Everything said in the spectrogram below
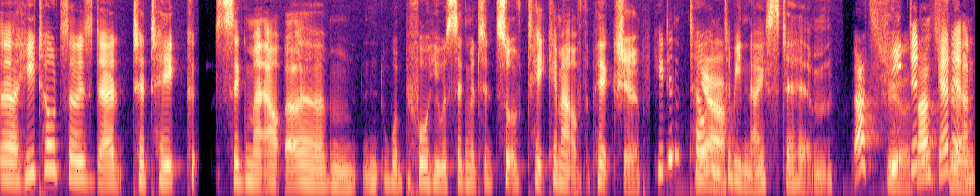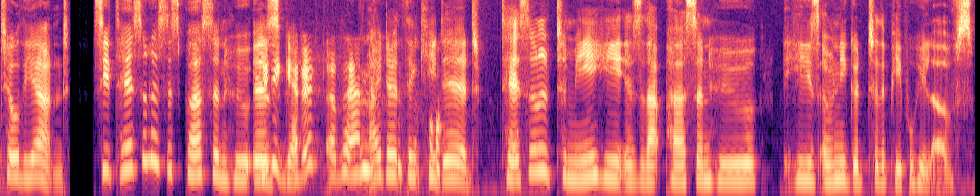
uh, he told Seo-hae's dad to take Sigma out um before he was Sigma to sort of take him out of the picture. He didn't tell Yeah. him to be nice to him. That's true. he didn't that's get it until the end. See, Tae-sul is this person who is. Did he get it at the end? I don't think he did. Tae-sul, to me, he is that person who he's only good to the people he loves.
